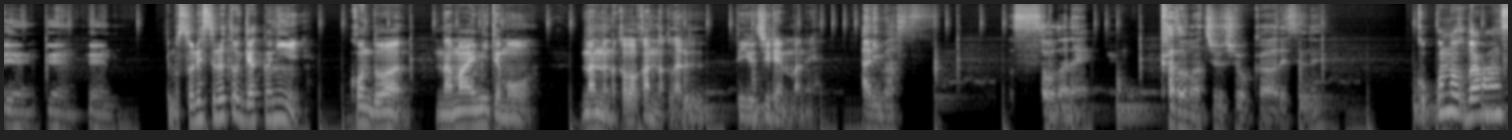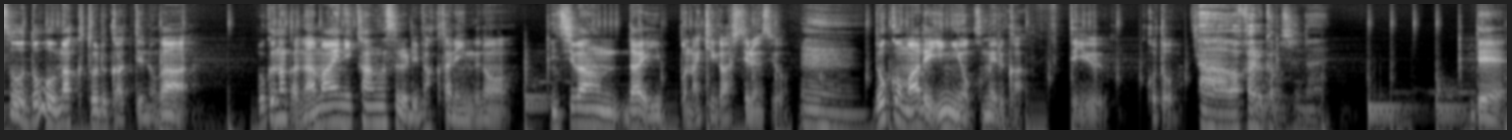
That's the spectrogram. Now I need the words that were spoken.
うんうんうん。でもそれすると逆に、今度は名前見ても何なのか分かんなくなるっていうジレンマね。あります。そうだね。過度な抽象化ですよね。ここのバランスをどううまく取るかっていうのが、僕なんか名前に関するリファクタリングの一番第一歩な気がしてるんですよ。うん。どこまで意味を込めるかっていうこと。ああ、わかるかもしれない。で、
